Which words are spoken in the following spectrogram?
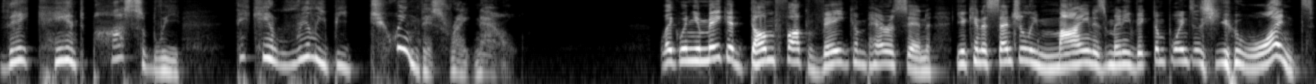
they can't possibly, they can't really be doing this right now. Like, when you make a dumb fuck vague comparison, you can essentially mine as many victim points as you want.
